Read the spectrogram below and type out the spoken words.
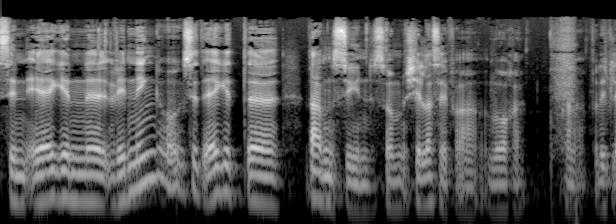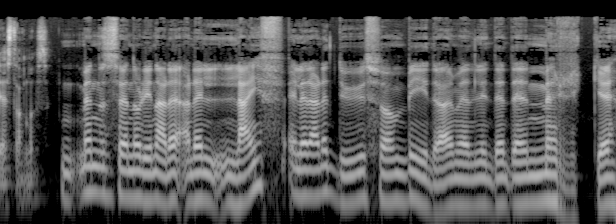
sin egen eh, vinning og sitt eget eh, verdenssyn, som skiller seg fra våre. Eller fra de fleste andres. Men Sven Nordin, er det, er det Leif, eller er det du som bidrar med det, det mørke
